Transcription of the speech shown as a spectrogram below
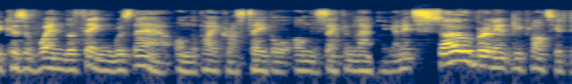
because of when the thing was there on the pie crust table on the second landing. And it's so brilliantly plotted.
